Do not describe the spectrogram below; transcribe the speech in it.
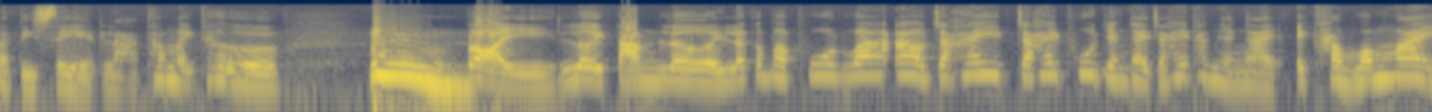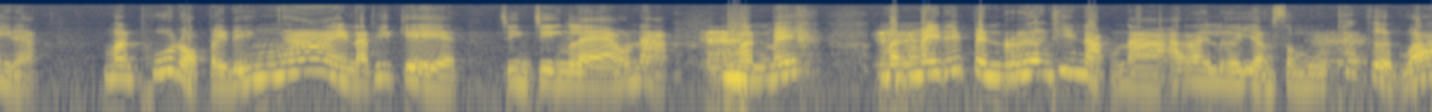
ปฏิเสธล่ะทำไมเธออืมปล่อยเลยตามเลย แล้วก็มาพูดว่าอ้าวจะให้จะให้พูดยังไงจะให้ทำยังไงไอ้คำว่าไม่เนี่ยมันพูดออกไปได้ง่ายนะพี่เกดจริง ๆ แล้วน่ะ มันไม่มันไม่ได้เป็นเรื่องที่หนักหนาอะไรเลยอย่างสมมุติถ้าเกิดว่า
